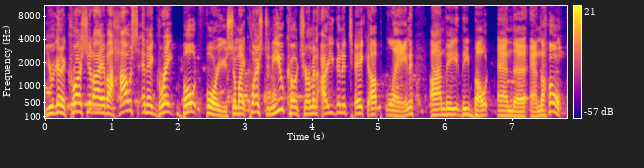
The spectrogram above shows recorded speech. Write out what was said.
You're going to crush it. I have a house and a great boat for you. So my question to you, Coach Herman, are you going to take up Lane on the the boat and the and the home?"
